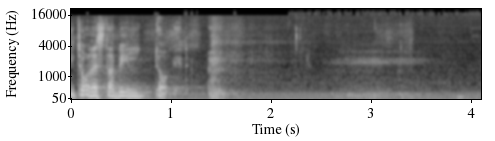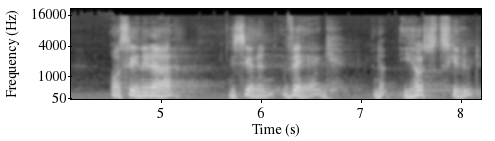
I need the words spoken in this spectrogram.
Vi tar nästa bild, David. Vad ser ni där? Ni ser en väg i höstskrud.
